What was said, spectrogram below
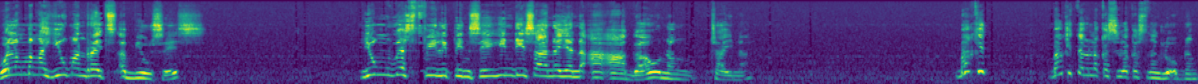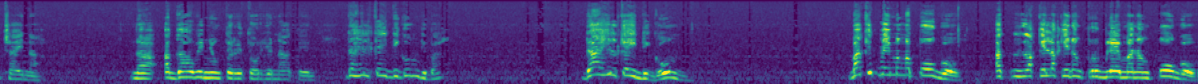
Walang mga human rights abuses. Yung West Philippine Sea, hindi sana yan naaagaw ng China. Bakit? Bakit ang lakas-lakas ng loob ng China na agawin yung teritoryo natin? Dahil kay Digong, di ba? Dahil kay Digong. Bakit may mga pogo? At laki-laki ng problema ng pogo.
